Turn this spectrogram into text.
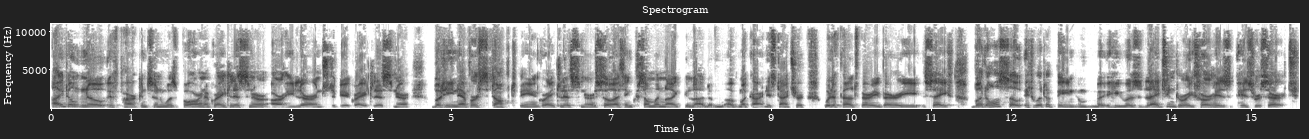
I don't know if Parkinson was born a great listener or he learned to be a great listener, but he never stopped being a great listener. So I think someone like of McCartney's stature would have felt very, very safe. But also, it would have been, he was legendary for his, his research.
